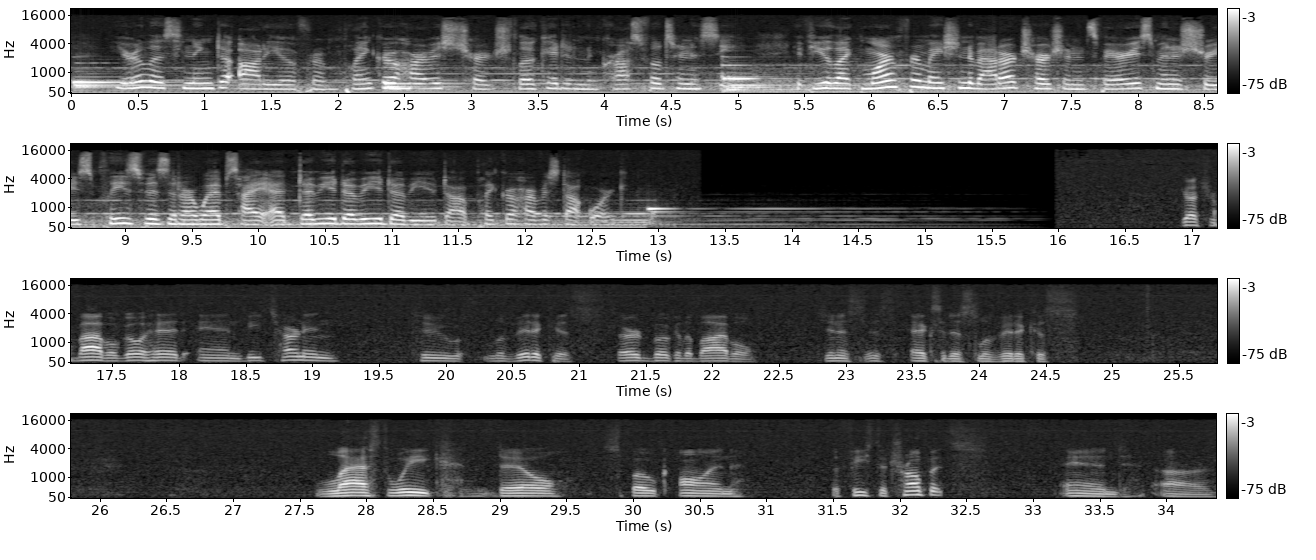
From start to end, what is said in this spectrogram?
You're listening to audio from Plant Grow Harvest Church located in Crossville, Tennessee. If you'd like more information about our church and its various ministries, please visit our website at www.plantgrowharvest.org. Got your Bible? Go ahead and be turning to Leviticus, third book of the Bible Genesis, Exodus, Leviticus. Last week, Dale spoke on the Feast of Trumpets and uh,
